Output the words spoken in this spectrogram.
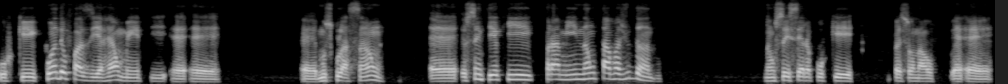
Porque quando eu fazia realmente é, é, é musculação, é, eu sentia que para mim não estava ajudando. Não sei se era porque o personal é,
